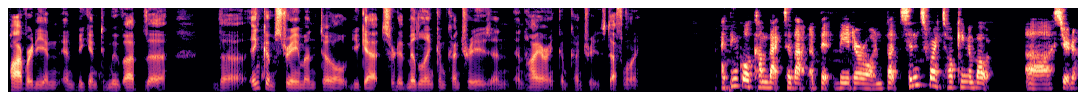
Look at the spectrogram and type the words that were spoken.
poverty and, and begin to move up the the income stream until you get sort of middle income countries and, and higher income countries, definitely. I think we'll come back to that a bit later on. But since we're talking about uh, sort of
